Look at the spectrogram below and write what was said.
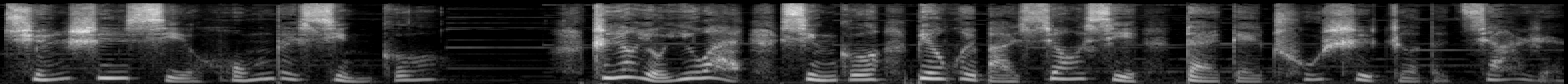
全身血红的信鸽。只要有意外，信鸽便会把消息带给出事者的家人。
